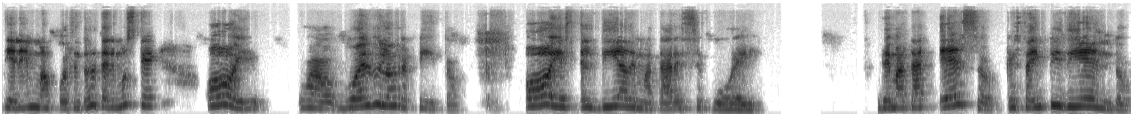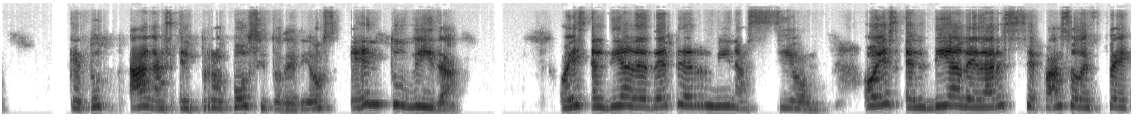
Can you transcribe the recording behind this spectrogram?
Tienen más fuerza. Entonces tenemos que hoy, wow, vuelvo y lo repito, hoy es el día de matar ese buey, de matar eso que está impidiendo que tú hagas el propósito de Dios en tu vida. Hoy es el día de determinación. Hoy es el día de dar ese paso de fe.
